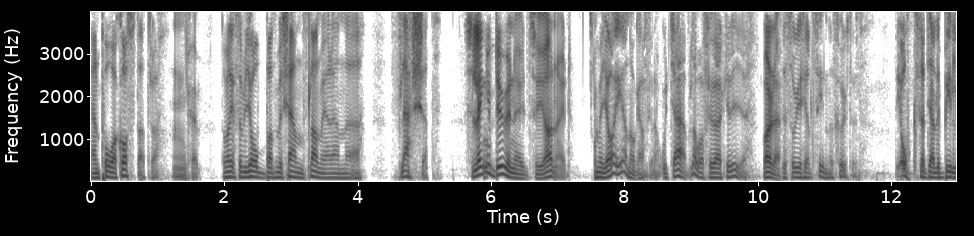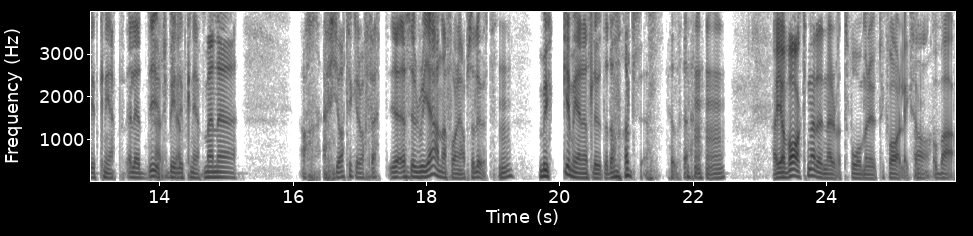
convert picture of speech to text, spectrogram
än påkostat tror jag. Mm, okej. De har liksom jobbat med känslan mer än uh, flashet. Så länge du är nöjd så är jag nöjd. Men jag är nog ganska nöjd. Och jävlar vad fyrverkerier. Var det det? Såg ju helt sinnessjukt ut. Det är också ett jävligt billigt knep. Eller ett dyrt Verkligen. billigt knep. Men ja, jag tycker det var fett. Jag- Alltså, Rihanna får den absolut. Mm. Mycket mer än slutet av matchen. ja, jag vaknade när det var två minuter kvar liksom. Ja. Och bara,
